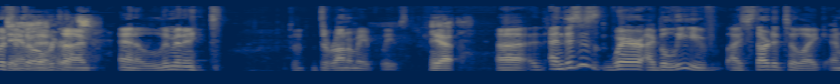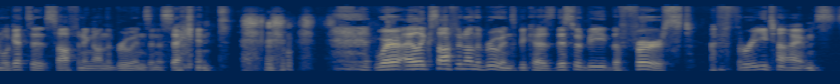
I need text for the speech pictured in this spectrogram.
push damn, it to overtime, hurts. and eliminate the Toronto Maple Leafs. Yeah. Uh, and this is where I believe I started to like, and we'll get to softening on the Bruins in a second. where I like soften on the Bruins because this would be the first of three times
